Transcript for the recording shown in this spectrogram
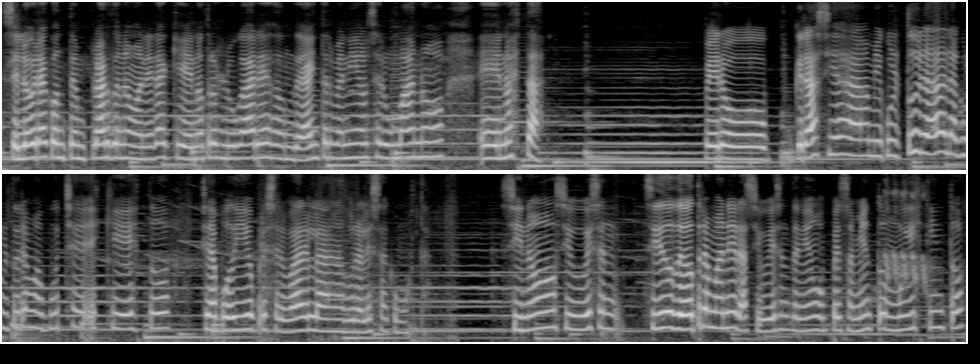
se logra contemplar de una manera que en otros lugares donde ha intervenido el ser humano eh, no está. Pero gracias a mi cultura, la cultura mapuche, es que esto se ha podido preservar la naturaleza como está. Si no, si hubiesen sido de otra manera, si hubiesen tenido un pensamiento muy distinto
